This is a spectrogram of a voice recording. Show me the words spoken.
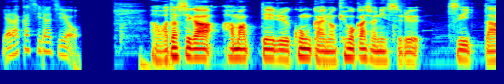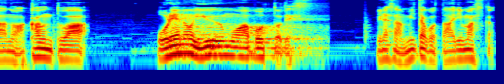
やらかしラジオ。私がハマっている今回の教科書にするツイッターのアカウントは、俺のユーモアボットです。皆さん見たことありますか？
